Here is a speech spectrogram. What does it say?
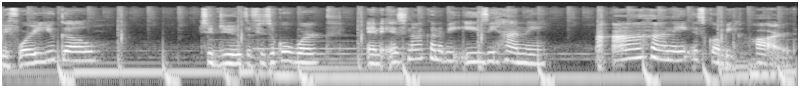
Before you go to do the physical work, and it's not going to be easy, honey. Uh uh-uh, uh honey, it's going to be hard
